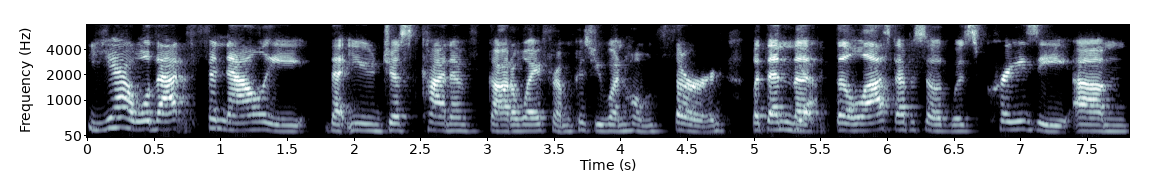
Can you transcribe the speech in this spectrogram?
Yeah, well, that finale that you just kind of got away from because you went home third, but then the Yeah. the last episode was crazy. Um,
